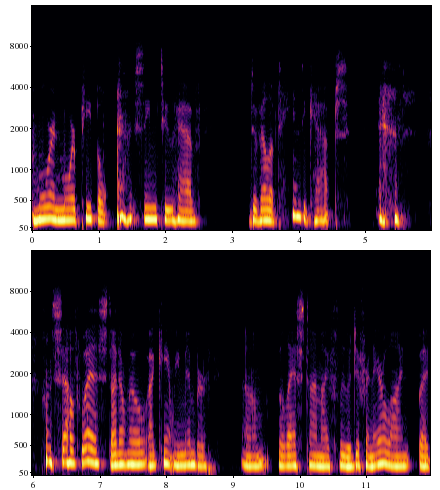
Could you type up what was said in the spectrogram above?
more and more people seem to have developed handicaps. And on Southwest, I don't know, I can't remember um, the last time I flew a different airline, but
